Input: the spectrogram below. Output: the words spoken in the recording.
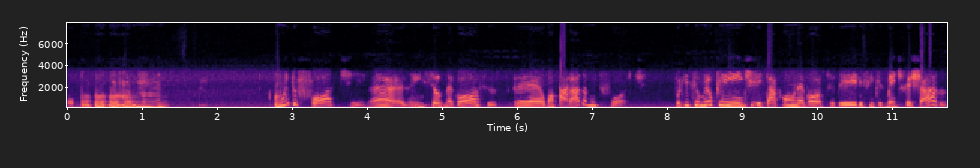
um, um, um, muito forte né, em seus negócios, é, uma parada muito forte. Porque se o meu cliente está com o negócio dele simplesmente fechado,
